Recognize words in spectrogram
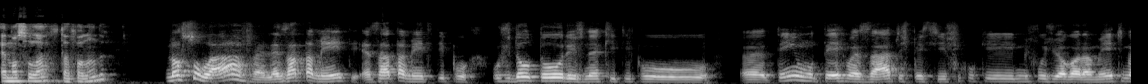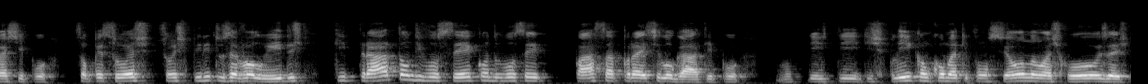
é nosso lar, tu tá falando? Nosso lar, velho, exatamente, exatamente. Tipo, os doutores, né, que, tipo, é, tem um termo exato, específico, que me fugiu agora à mente, mas, tipo, são pessoas, são espíritos evoluídos que tratam de você quando você passa para esse lugar, tipo, te, te- te explicam como é que funcionam as coisas,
